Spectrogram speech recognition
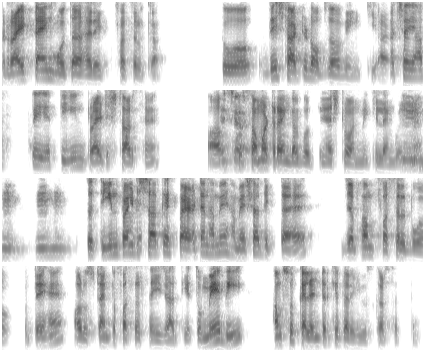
राइट टाइम होता है हर एक फ़सल का तो दे स्टार्टेड ऑब्जर्विंग कि अच्छा यहाँ पे ये तीन ब्राइट स्टार्स हैं आ, उसको अच्छा। समर ट्रायंगल बोलते हैं एस्ट्रोनॉमी की लैंग्वेज में. तो तीन ब्राइट स्टार का एक पैटर्न हमें हमेशा दिखता है जब हम फ़सल बोते हैं और उस टाइम पे फ़सल सही जाती है तो मे बी हम उसको कैलेंडर की तरह यूज़ कर सकते हैं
